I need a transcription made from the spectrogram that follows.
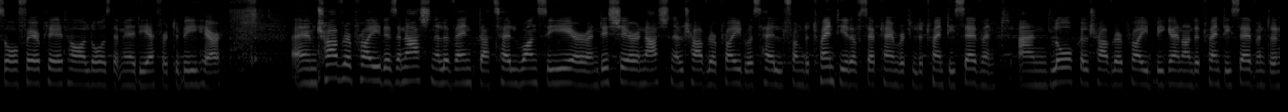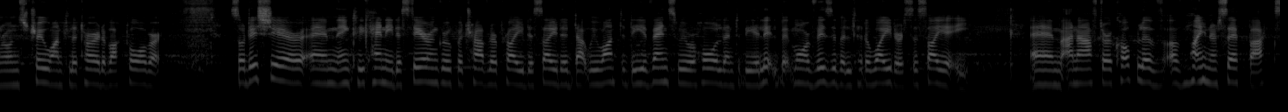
So fair play to all those that made the effort to be here. Um, Traveller Pride is a national event that's held once a year, and this year National Traveller Pride was held from the 20th of September till the 27th, and local Traveller Pride began on the 27th and runs through until the 3rd of October. So this year um, in Kilkenny, the steering group of Traveller Pride decided that we wanted the events we were holding to be a little bit more visible to the wider society. Um, and after a couple of, of minor setbacks,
